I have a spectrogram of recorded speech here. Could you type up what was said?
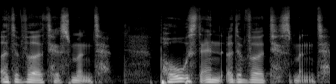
advertisement，post an advertisement，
